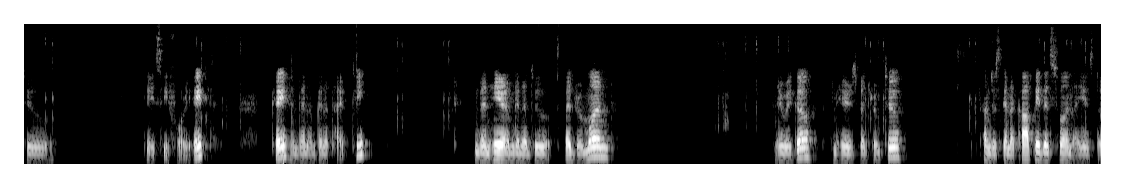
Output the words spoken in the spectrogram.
to JC48. Okay, and then I'm gonna type T. And then here I'm gonna do bedroom one. Here we go. And here's bedroom two. I'm just going to copy this one. I use the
